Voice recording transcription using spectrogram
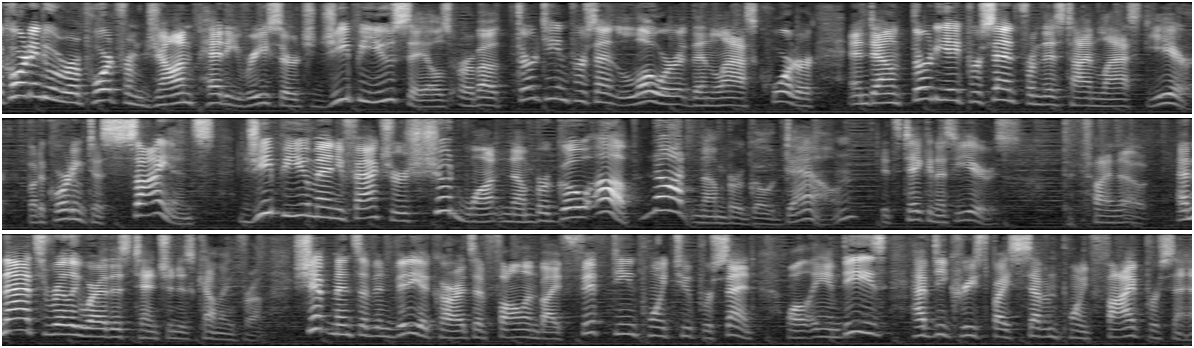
According to a report from Jon Peddie Research, GPU sales are about 13% lower than last quarter and down 38% from this time last year. But according to science, GPU manufacturers should want number go up, not number go down. It's taken us years to find out. And that's really where this tension is coming from. Shipments of NVIDIA cards have fallen by 15.2%, while AMD's have decreased by 7.5%.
